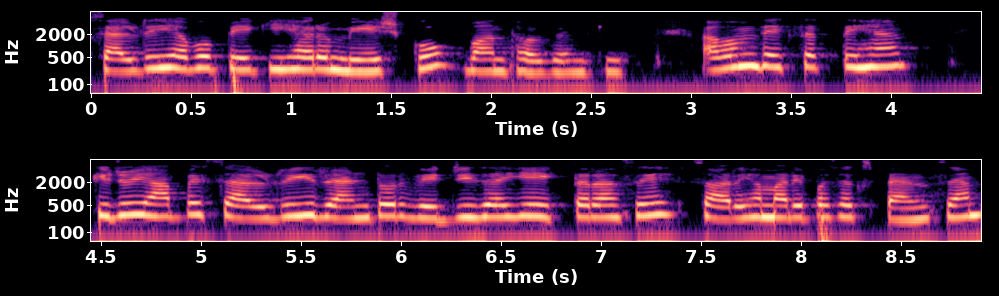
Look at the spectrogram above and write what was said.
सैलरी है वो पे की है रमेश को वन थाउज़ेंड की। अब हम देख सकते हैं कि जो यहाँ पे सैलरी रेंट और वेजेस है, ये एक तरह से सारे हमारे पास एक्सपेंस हैं,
